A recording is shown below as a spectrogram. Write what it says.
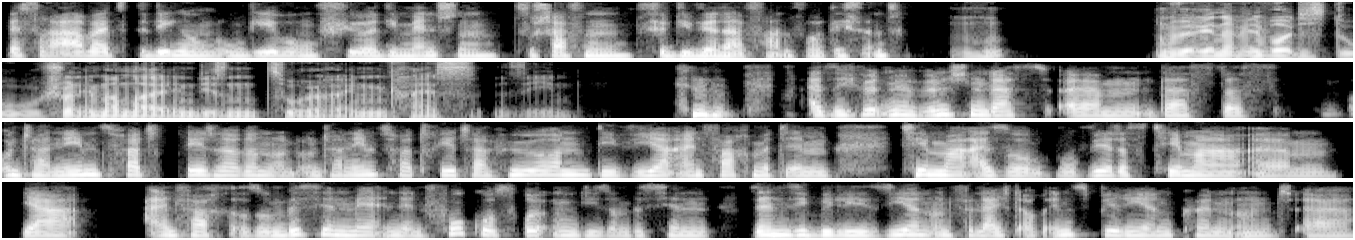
bessere Arbeitsbedingungen, Umgebung für die Menschen zu schaffen, für die wir da verantwortlich sind. Mhm. Und Verena, wen wolltest du schon immer mal in diesen ZuhörerInnenkreis sehen? Also ich würde mir wünschen, dass, ähm, dass das Unternehmensvertreterinnen und Unternehmensvertreter hören, die wir einfach mit dem Thema, also wo wir das Thema ähm, ja einfach so ein bisschen mehr in den Fokus rücken, die so ein bisschen sensibilisieren und vielleicht auch inspirieren können und äh,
